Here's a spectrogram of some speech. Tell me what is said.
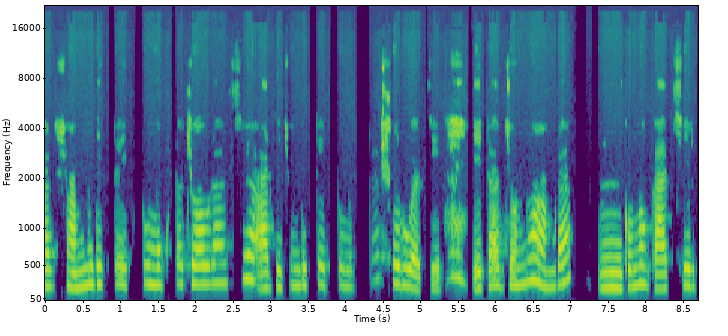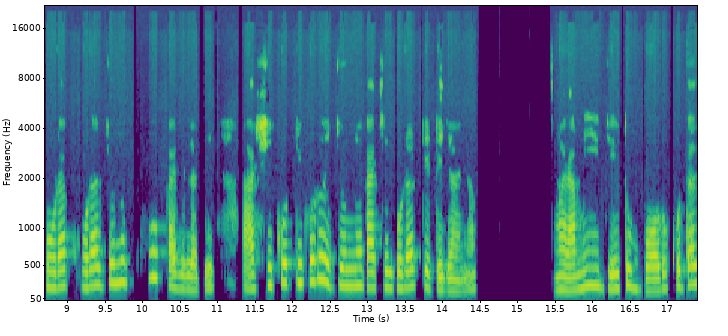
আর সামনের দিকটা একটু মুখটা চওড়া আছে আর পেছন দিকটা একটু মুখটা সরু আছে। এটার জন্য আমরা কোনো গাছের গোড়া খোঁড়ার জন্য খুব কাজে লাগে। আর শিকড় টিকড়ও এর জন্য গাছের গোড়ার কেটে যায় না। আর আমি যেহেতু বড় কোদাল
